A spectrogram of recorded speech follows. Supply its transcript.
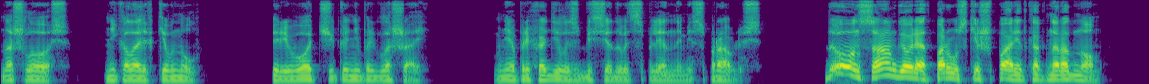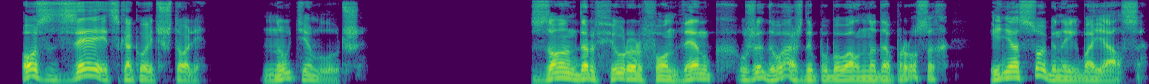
«Нашлось», — Николаев кивнул. «Переводчика не приглашай. Мне приходилось беседовать с пленными, справлюсь. Да он сам, говорят, по-русски шпарит, как на родном. Остзейц какой-то, что ли? Ну, тем лучше. Зондерфюрер фон Венг уже дважды побывал на допросах и не особенно их боялся.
